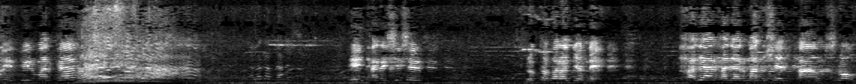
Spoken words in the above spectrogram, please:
বিএনপির মার্কা এই ধানের শীষের রক্ষা করার জন্য হাজার হাজার মানুষের ঘাম শ্রম,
